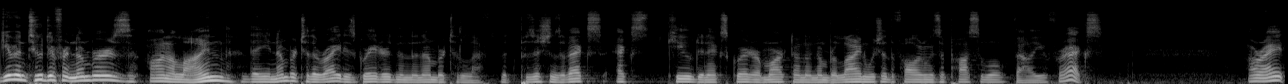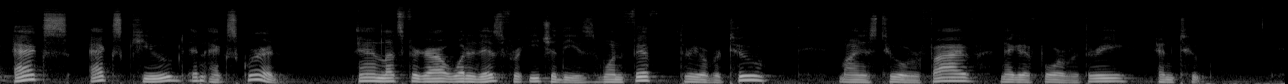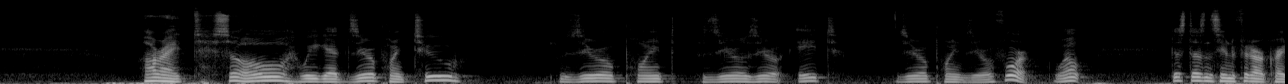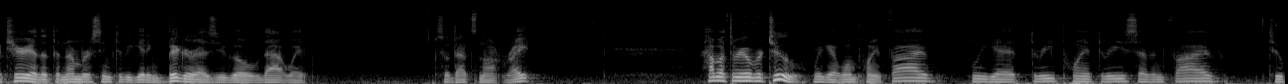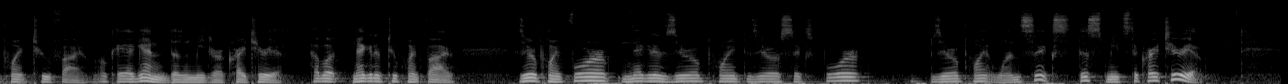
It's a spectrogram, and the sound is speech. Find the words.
Given two different numbers on a line, the number to the right is greater than the number to the left. The positions of x, x cubed, and x squared are marked on a number line. Which of the following is a possible value for x? All right, x, x cubed, and x squared. And let's figure out what it is for each of these. 1 fifth, 3 over 2, minus 2 over 5, negative 4 over 3, and 2. All right, so we get 0 0.2, 0 0.008, 0 0.04. Well, this doesn't seem to fit our criteria that the numbers seem to be getting bigger as you go that way. So that's not right. How about 3 over 2? We get 1.5. We get 3.375, 2.25. Okay, again, doesn't meet our criteria. How about negative 2.5? 0.4, negative 0.064, 0.16. This meets the criteria.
